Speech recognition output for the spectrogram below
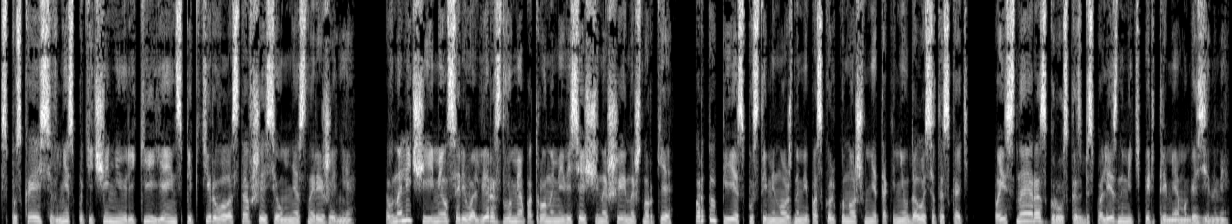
Спускаясь вниз по течению реки, я инспектировал оставшееся у меня снаряжение. В наличии имелся револьвер с двумя патронами, висящий на шее на шнурке, портупея с пустыми ножнами, поскольку нож мне так и не удалось отыскать, поясная разгрузка с бесполезными теперь тремя магазинами.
